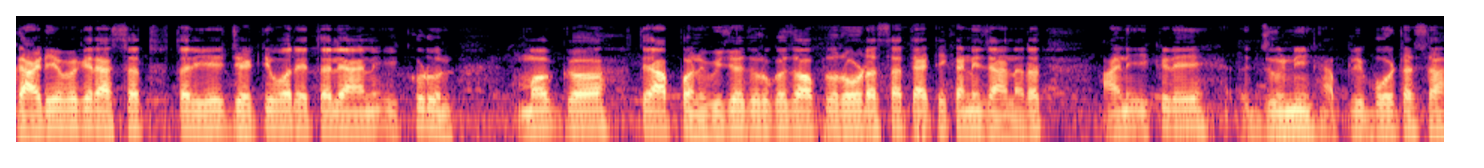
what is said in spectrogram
गाडी वगैरे असत तर हे जेटीवर येतले आणि इकडून मग ते आपण विजयदुर्ग जो आपला रोड असा त्या ठिकाणी जाणार आहोत. आणि इकडे जुनी आपली बोट असा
